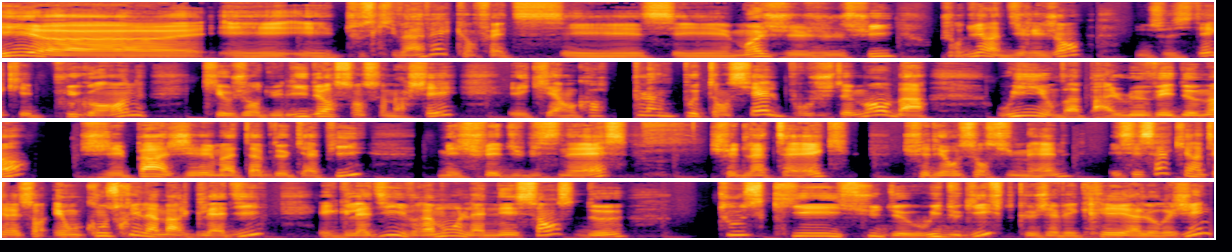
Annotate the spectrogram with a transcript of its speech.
euh, et, et, tout ce qui va avec, en fait. C'est, moi, je, suis aujourd'hui un dirigeant d'une société qui est plus grande, qui est aujourd'hui leader sur ce marché et qui a encore plein de potentiel pour justement, bah oui, on va pas lever demain, j'ai pas à gérer ma table de capi, mais je fais du business, je fais de la tech, je fais des ressources humaines, et c'est ça qui est intéressant. Et on construit la marque Glady, et Glady est vraiment la naissance de tout ce qui est issu de We Do Gift, que j'avais créé à l'origine,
